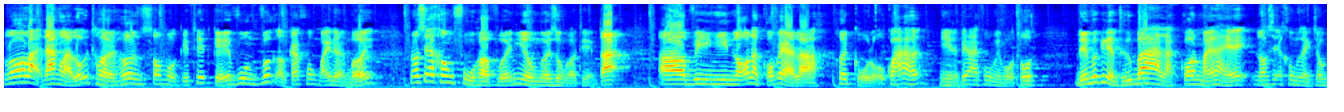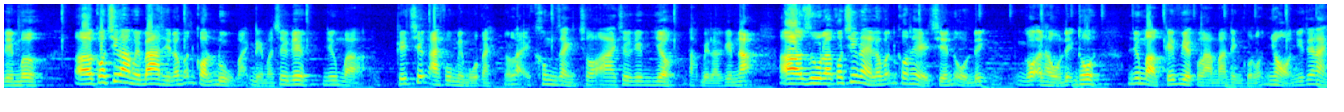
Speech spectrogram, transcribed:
nó lại đang là lỗi thời hơn so với một cái thiết kế vuông vức ở các mẫu máy đời mới. Nó sẽ không phù hợp với nhiều người dùng ở hiện tại. À, vì nhìn nó là có vẻ là hơi cổ lỗ quá ấy nhìn là biết iPhone 11 thôi đến với cái điểm thứ ba là con máy này ấy, nó sẽ không dành cho gamer. À, con chip A13 thì nó vẫn còn đủ mạnh để mà chơi game nhưng mà cái chiếc iPhone 11 này nó lại không dành cho ai chơi game nhiều đặc biệt là game nặng. À, dù là con chip này nó vẫn có thể chiến ổn định gọi là ổn định thôi nhưng mà cái việc là màn hình của nó nhỏ như thế này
